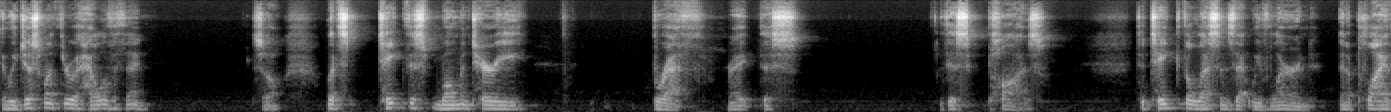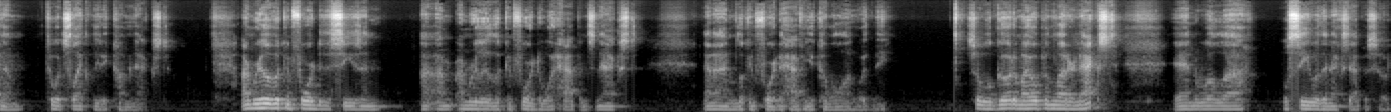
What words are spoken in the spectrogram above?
And we just went through a hell of a thing. So let's take this momentary breath, right? This this pause to take the lessons that we've learned and apply them to what's likely to come next. I'm really looking forward to the season. I'm, I'm really looking forward to what happens next. And I'm looking forward to having you come along with me. So we'll go to my open letter next, and we'll uh, we'll see you with the next episode.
